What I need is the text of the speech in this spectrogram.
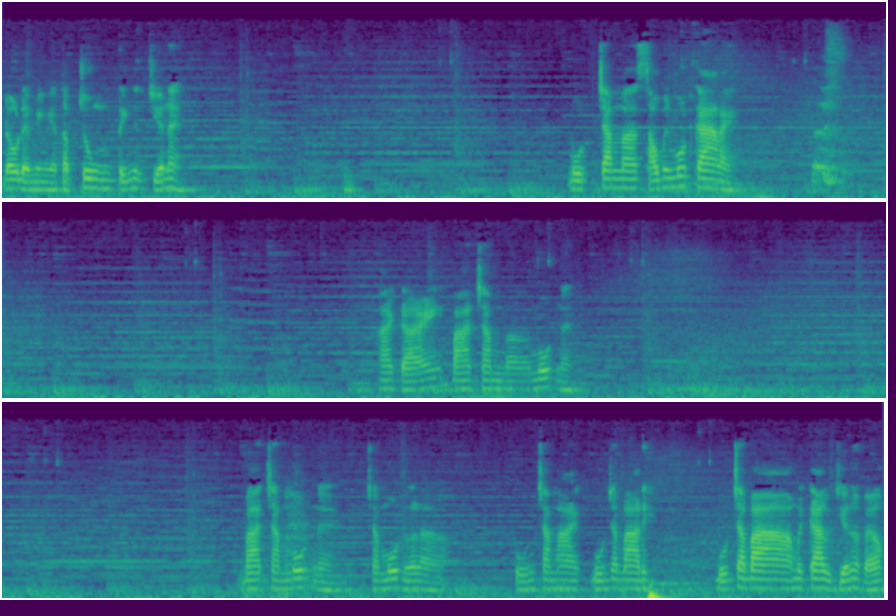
Đâu để mình tập trung tính được chiến này. 161k này. Hai cái 301 này. ba trăm mốt này. trăm mốt nữa là 420 430 đi. 430k lực chiến rồi, phải không?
